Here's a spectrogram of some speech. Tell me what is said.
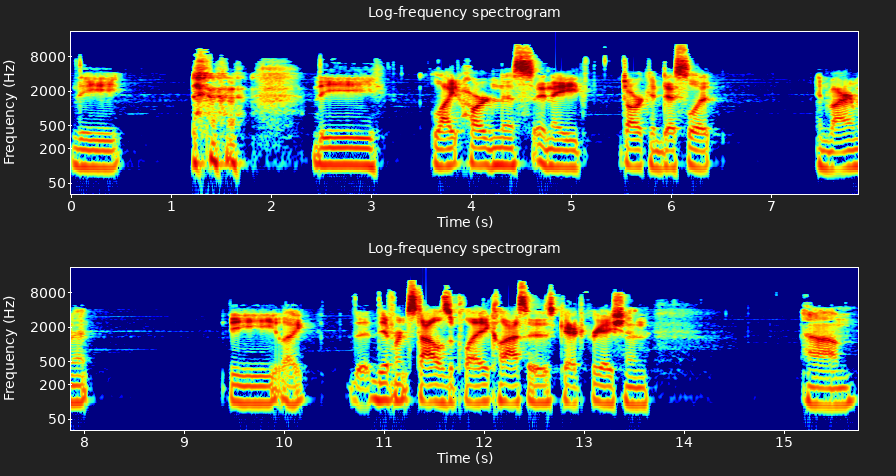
the the lightheartedness in a dark and desolate environment. The like the different styles of play, classes, character creation, um,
